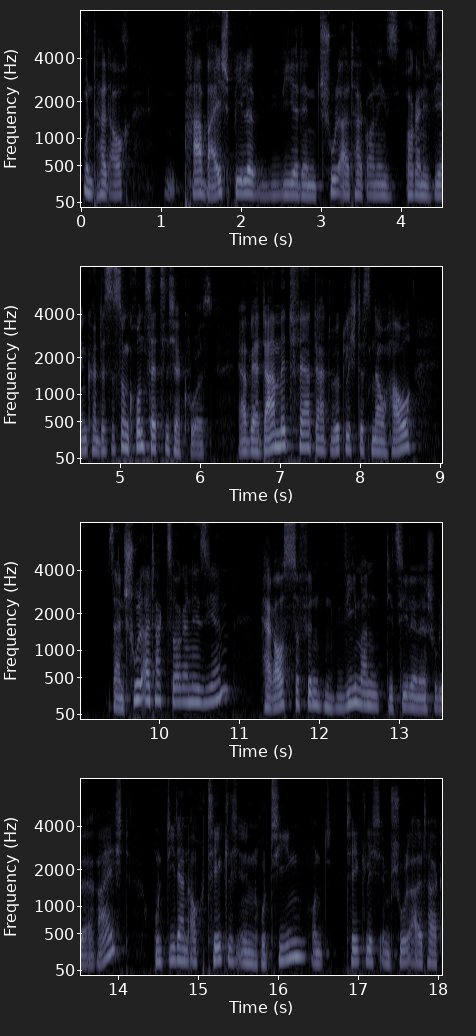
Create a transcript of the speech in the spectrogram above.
und halt auch ein paar Beispiele, wie ihr den Schulalltag organisieren könnt. Das ist so ein grundsätzlicher Kurs. Ja, wer da mitfährt, der hat wirklich das Know-how, seinen Schulalltag zu organisieren, herauszufinden, wie man die Ziele in der Schule erreicht und die dann auch täglich in den Routinen und täglich im Schulalltag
